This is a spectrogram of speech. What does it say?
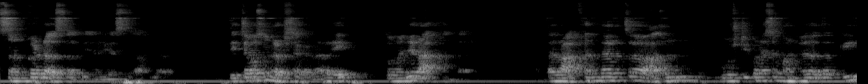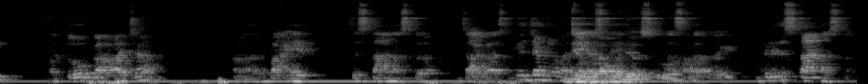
संकट असतात एनर्जी असतात आपल्यावर त्याच्यापासून रक्षा करणारा एक तो म्हणजे राखणदार. आता राखणदारचं अजून गोष्टी पण असं म्हणल्या जातात की तो गावाच्या बाहेर स्थान असतं जागा असते किंवा जंगलामध्ये असते. तिकडे जे स्थान असतं.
